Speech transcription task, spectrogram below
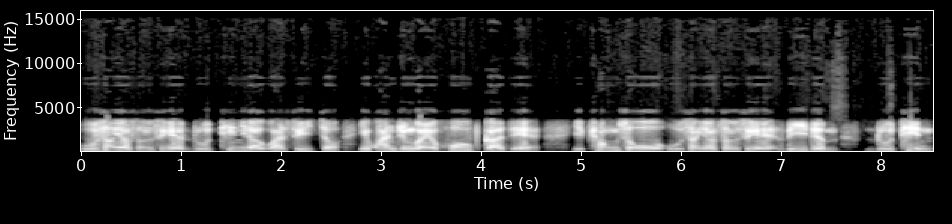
우상혁 선수의 루틴이라고 할 수 있죠. 이 관중과의 호흡까지 이 평소 우상혁 선수의 리듬, 루틴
